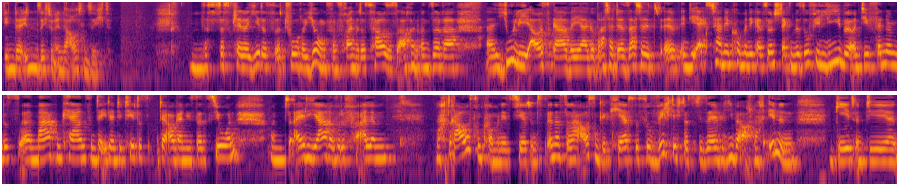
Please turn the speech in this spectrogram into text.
in der Innensicht und in der Außensicht. Das ist das Plädoyer des äh, Tore Jung von Freunde des Hauses auch in unserer äh, Juli-Ausgabe ja gebracht hat. Er sagte, äh, in die externe Kommunikation stecken wir so viel Liebe und die Findung des äh, Markenkerns und der Identität des, der Organisation. Und all die Jahre wurde vor allem nach draußen kommuniziert und das Innerste nach außen gekehrt. Es ist so wichtig, dass dieselbe Liebe auch nach innen geht und die,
